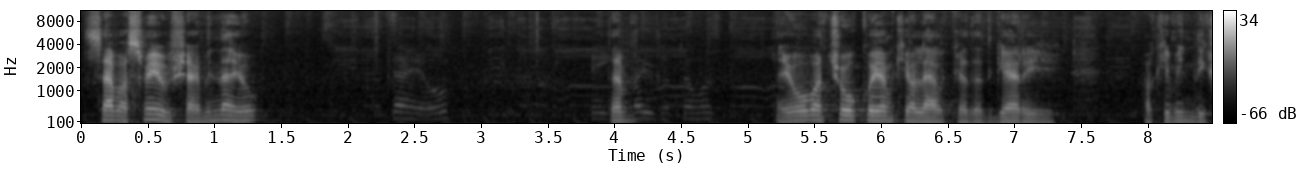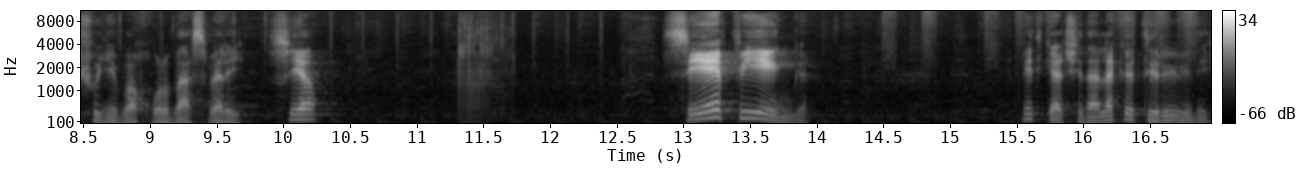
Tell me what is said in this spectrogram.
Szebasz, mi újság, minden jó? De jó. De-. Jó van, csókoljam ki a lelkedet, Geri. Aki mindig sunyiba a kolbász veri. Szia! Széping! Mit kell csinálni? Leköti rűni?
